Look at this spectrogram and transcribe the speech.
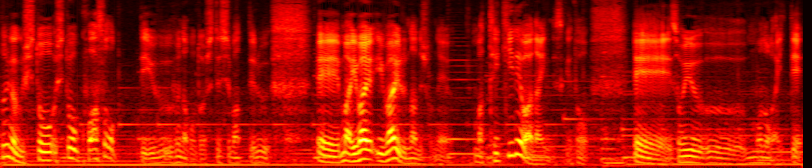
とにかく人、人を壊そうっていうふうなことをしてしまってる、えー、まあ、いわいわゆるなんでしょうね。まあ、敵ではないんですけど、えー、そういうものがいて、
